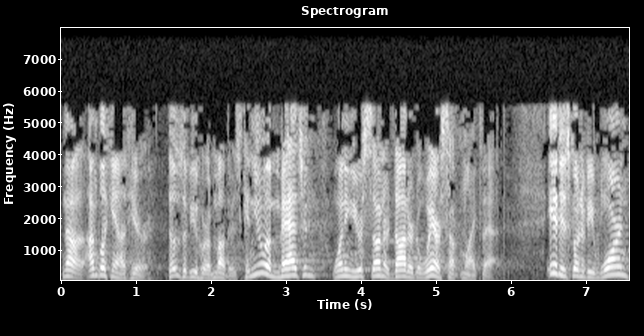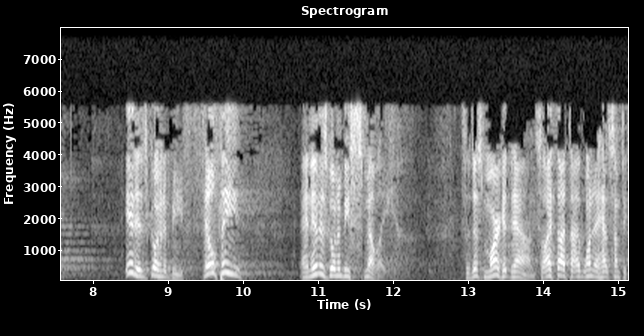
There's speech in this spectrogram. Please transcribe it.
Now, I'm looking out here. Those of you who are mothers, can you imagine wanting your son or daughter to wear something like that? It is going to be worn It is going to be filthy and it is going to be smelly. So just mark it down. So I thought I wanted to have something.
